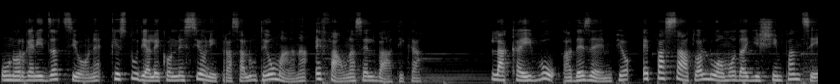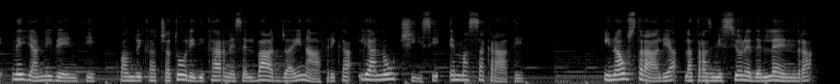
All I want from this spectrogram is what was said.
un'organizzazione che studia le connessioni tra salute umana e fauna selvatica. L'HIV, ad esempio, è passato all'uomo dagli scimpanzé negli anni 20, quando i cacciatori di carne selvaggia in Africa li hanno uccisi e massacrati. In Australia la trasmissione dell'endra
